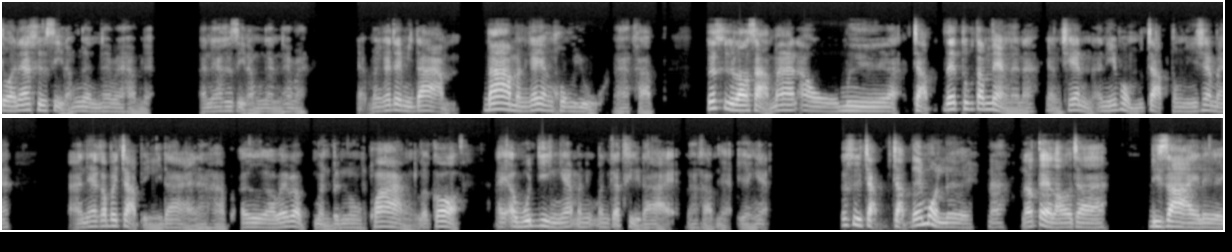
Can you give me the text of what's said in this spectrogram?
ตัวเนี้ยคือสีน้ำเงินใช่ไหมครับเนี่ย อันนี้คือสีน้ำเงินใช่ไหมเนี่ยมันก็จะมีด้าม ด้ามมันก็ยังคงอยู่นะครับ ก็คือเราสามารถเอามือนะจับได้ทุกตำแหน่งเลยนะ อย่างเช่น อันนี้ผมจับตรงนี้ใช่ไหมอันเนี้ยก็ไปจับอย่างงี้ได้นะครับ เออเอาไว้แบบเหมือนเป็นวงขว้าง แล้วก็ไออาวุธยิงเงี้ยมันมันก็ถือได้นะครับ เนี่ยอย่างเงี้ยก็คือจับจับได้หมดเลยนะ แล้วแต่เราจะดีไซน์เลย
